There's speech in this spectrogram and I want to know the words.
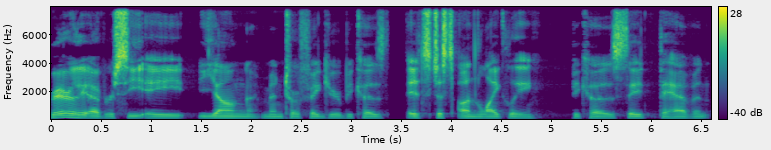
rarely ever see a young mentor figure because it's just unlikely because they, they haven't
